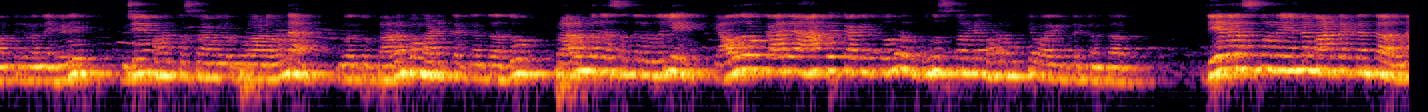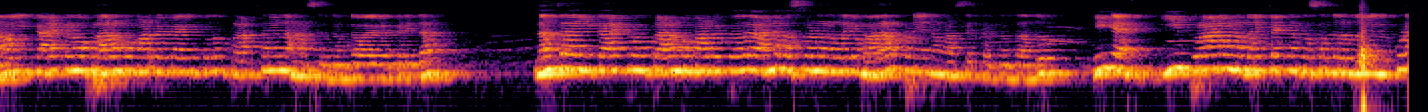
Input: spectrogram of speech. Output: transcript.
ಮಾತುಗಳನ್ನ ಹೇಳಿ ವಿಜಯ ಮಹಂತ ಸ್ವಾಮಿಗಳ ಪುರಾಣವನ್ನ ಇವತ್ತು ಪ್ರಾರಂಭ ಮಾಡಿರ್ತಕ್ಕಂಥದ್ದು. ಪ್ರಾರಂಭದ ಸಂದರ್ಭದಲ್ಲಿ ಯಾವುದೋ ಕಾರ್ಯ ಆಗ್ಬೇಕಾಗಿತ್ತು ಅಂದ್ರೆ ಅದು ಗುರುಸ್ಮರಣೆ ಬಹಳ ಮುಖ್ಯವಾಗಿರ್ತಕ್ಕಂಥದ್ದು. ದೇವರ ಸ್ಮರಣೆಯನ್ನ ಮಾಡ್ತಕ್ಕಂಥದ್ದು. ನಾವು ಈ ಕಾರ್ಯಕ್ರಮ ಪ್ರಾರಂಭ ಮಾಡಬೇಕಾಗಿತ್ತು ಅಂದ್ರೆ ಪ್ರಾರ್ಥನೆಯನ್ನ ಹಾರಿಸಿದ್ರು ನಮ್ಮ ಗವಾಯಿಗಳ ಕಡೆಯಿಂದ. ನಂತರ ಈ ಕಾರ್ಯಕ್ರಮ ಪ್ರಾರಂಭ ಮಾಡಬೇಕು ಅಂದ್ರೆ ಅಣ್ಣ ಬಸವಣ್ಣನವರಿಗೆ ಮಾಲಾರ್ಪಣೆಯನ್ನ ಮಾಡಿಸಿರ್ತಕ್ಕಂಥದ್ದು. ಹೀಗೆ ಈ ಪುರಾಣವನ್ನು ಬರೀತಕ್ಕಂಥ ಸಂದರ್ಭದಲ್ಲಿ ಕೂಡ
